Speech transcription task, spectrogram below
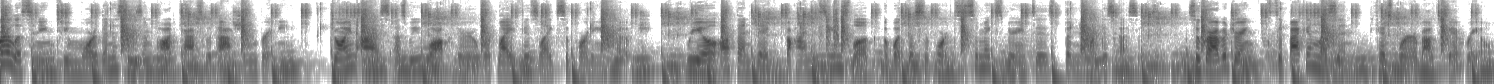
are listening to More Than a Season podcast with Ashley and Brittany. Join us as we walk through what life is like supporting a coach. Real, authentic, behind the scenes look of what the support system experiences but no one discusses. So grab a drink, sit back and listen because we're about to get real.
